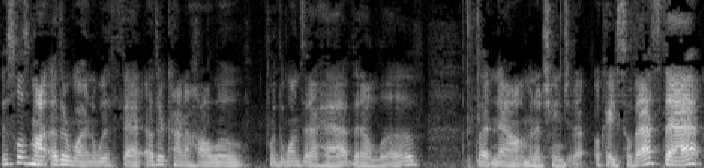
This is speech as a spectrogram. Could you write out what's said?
This was my other one with that other kind of hollow for the ones that I have that I love. But now I'm going to change it up. Okay, so that's that.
